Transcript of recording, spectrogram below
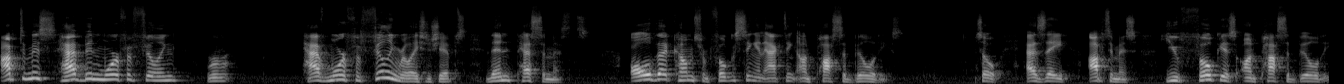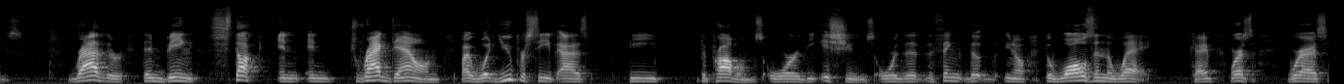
optimists have been more fulfilling have more fulfilling relationships than pessimists. All of that comes from focusing and acting on possibilities. So, as a optimist, you focus on possibilities rather than being stuck and, and dragged down by what you perceive as the the problems or the issues or the, the thing the you know the walls in the way okay? Whereas whereas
